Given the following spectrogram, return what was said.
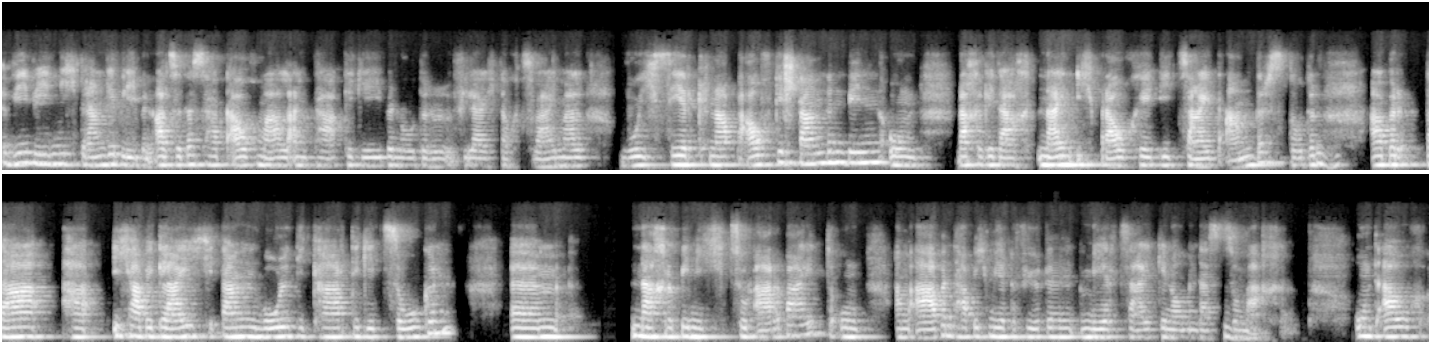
Wie bin ich dran geblieben? Also das hat auch mal einen Tag gegeben oder vielleicht auch zweimal, wo ich sehr knapp aufgestanden bin und nachher gedacht, nein, ich brauche die Zeit anders, oder? Mhm. Aber da, ich habe gleich dann wohl die Karte gezogen. Ähm, Nachher bin ich zur Arbeit und am Abend habe ich mir dafür dann mehr Zeit genommen, das zu mhm. machen. Und auch,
